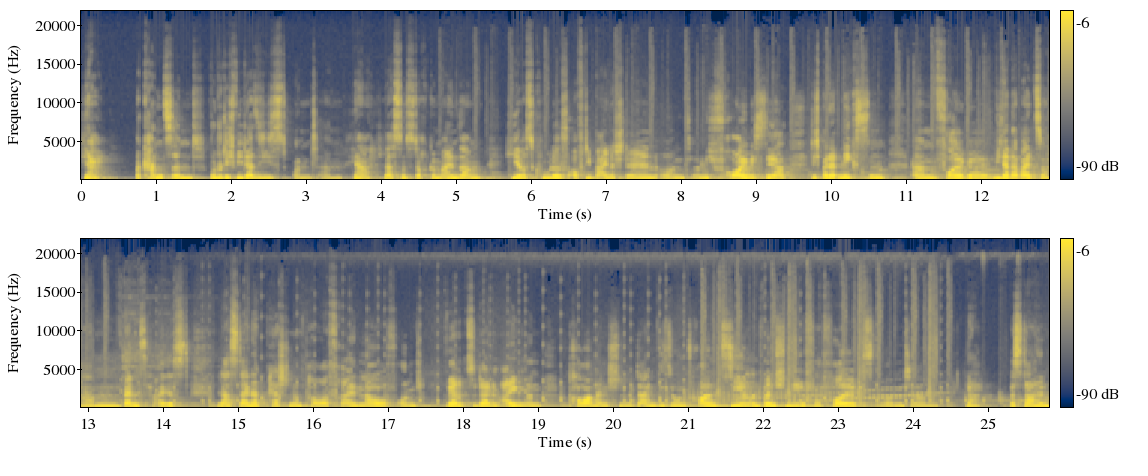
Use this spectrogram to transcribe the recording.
ja, bekannt sind, wo du dich wieder siehst. Und ähm, ja, lass uns doch gemeinsam hier was Cooles auf die Beine stellen. Und ähm, ich freue mich sehr, dich bei der nächsten ähm, Folge wieder dabei zu haben, wenn es heißt, lass deiner Passion und Power freien Lauf und werde zu deinem eigenen Powermenschen mit deinen Visionen, Träumen, Zielen und Wünschen, die du verfolgst. Und ähm, ja, bis dahin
